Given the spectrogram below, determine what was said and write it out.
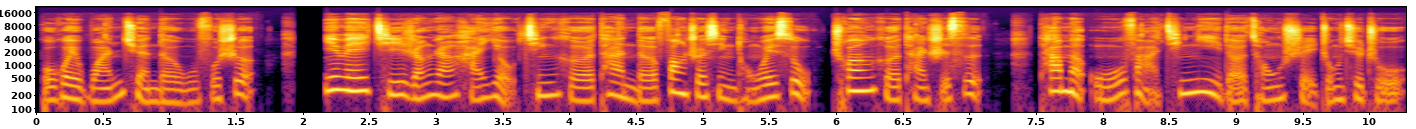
不会完全的无辐射，因为其仍然含有氢和碳的放射性同位素氚和碳十四，它们无法轻易的从水中去除。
